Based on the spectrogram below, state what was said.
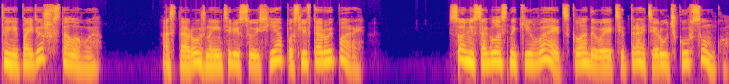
«Ты пойдешь в столовую?» Осторожно интересуюсь я после второй пары. Соня согласно кивает, складывая тетрадь и ручку в сумку.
